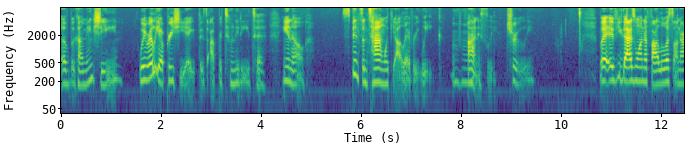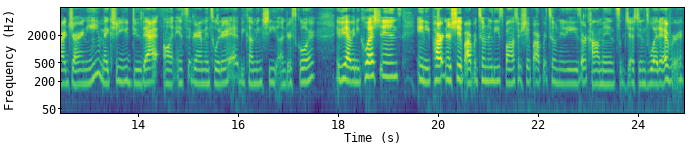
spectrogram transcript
of Becoming She. We really appreciate this opportunity to, you know, spend some time with y'all every week. Mm-hmm. Honestly, truly. But if you guys want to follow us on our journey, make sure you do that on Instagram and Twitter at becoming she underscore. If you have any questions, any partnership opportunities, sponsorship opportunities, or comments, suggestions, whatever,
